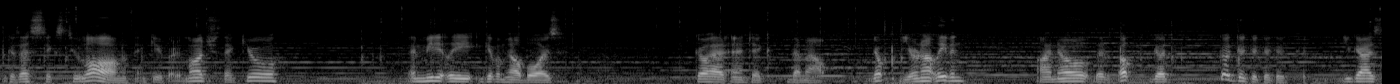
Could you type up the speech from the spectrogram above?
because that takes too long. Thank you very much. Thank you. Immediately give them hell, boys. Go ahead and take them out. Nope, you're not leaving. I know there's... Oh, good. Good, good, good, good, good, good. You guys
